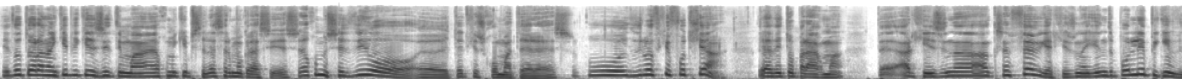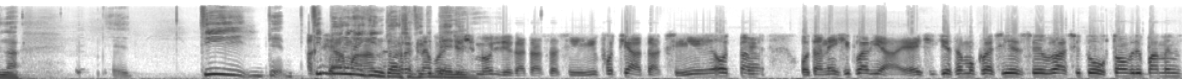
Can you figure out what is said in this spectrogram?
Εδώ τώρα ανακύπτει και ζήτημα. Έχουμε και υψηλές θερμοκρασίες. Έχουμε σε δύο ε, τέτοιες χωματερές που εκδηλώθηκε φωτιά. Δηλαδή το πράγμα ε, αρχίζει να ξεφεύγει, αρχίζει να γίνεται πολύ επικίνδυνα. Ε, τι, τι μπορεί να γίνει τώρα σε αυτή την περίοδο; Πρέπει να όλη την κατάσταση. Η φωτιά, εντάξει, όταν, όταν έχει κλαδιά, έχει και θερμοκρασίες σε βάση του Οκτώβρη, πάμε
